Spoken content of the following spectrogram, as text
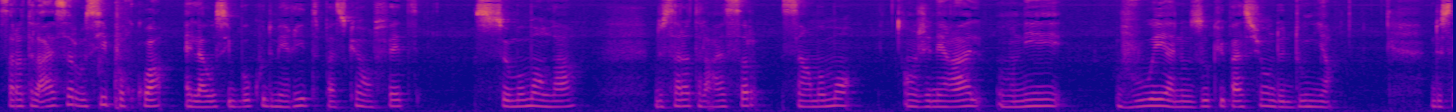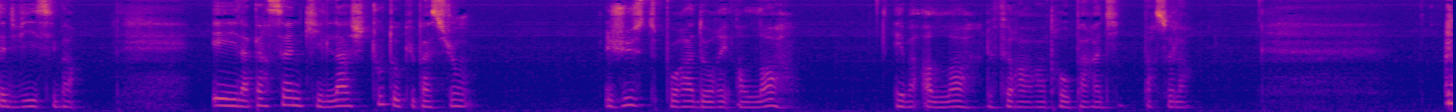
Sarat al-Asr aussi, pourquoi? Elle a aussi beaucoup de mérite parce que en fait, ce moment-là de Sarat al-Asr, c'est un moment en général, on est voué à nos occupations de dunya, de cette vie ici-bas. Et la personne qui lâche toute occupation juste pour adorer Allah, eh bien Allah le fera rentrer au paradis par cela.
